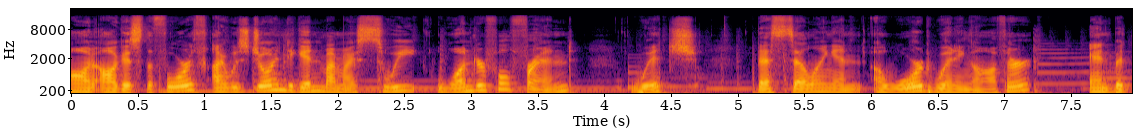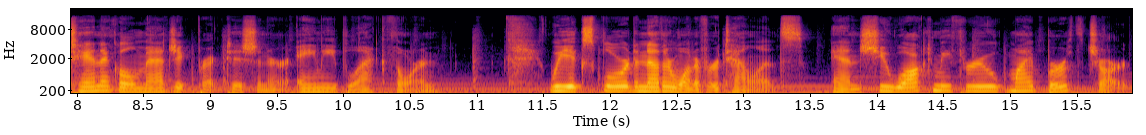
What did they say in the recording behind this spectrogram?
On August the 4th, I was joined again by my sweet, wonderful friend, witch, best selling and award winning author, and botanical magic practitioner Amy Blackthorn. We explored another one of her talents, and she walked me through my birth chart,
